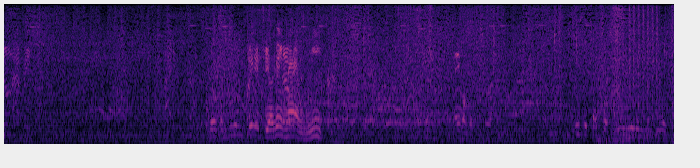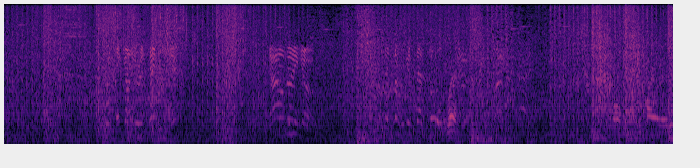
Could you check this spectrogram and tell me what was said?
not happy. Wait a Yo, they mad weak. He got your attention, eh? Down there you go. Let's up against that door. Where? Oh man, you tired already?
